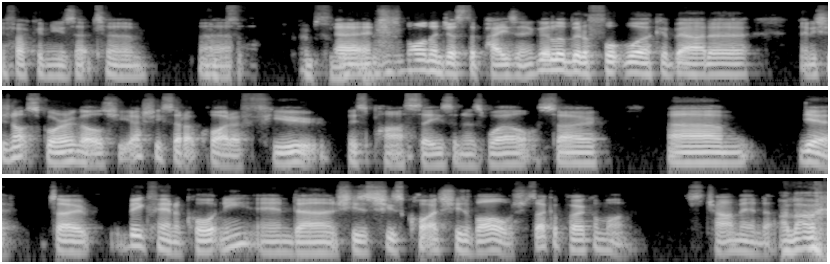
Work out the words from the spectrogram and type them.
if I can use that term. Uh, Absolutely. Uh, and she's more than just the pace, and got a little bit of footwork about her. And if she's not scoring goals, she actually set up quite a few this past season as well. So, um, yeah, so big fan of Courtney, and uh, she's she's quite she's evolved. She's like a Pokemon. It's Charmander. I love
